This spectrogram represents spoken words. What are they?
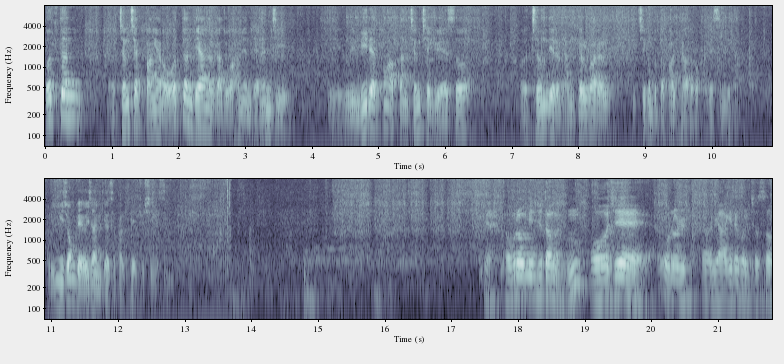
어떤 정책 방향으로 어떤 대안을 가지고 하면 되는지 우리 미래통합당 정책위에서 어, 정리를 한 결과를 지금부터 발표하도록 하겠습니다. 우리 이종배 의장님께서 발표해 주시겠습니다. 네, 더불어민주당은 어제 오늘 어, 야기를 걸쳐서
